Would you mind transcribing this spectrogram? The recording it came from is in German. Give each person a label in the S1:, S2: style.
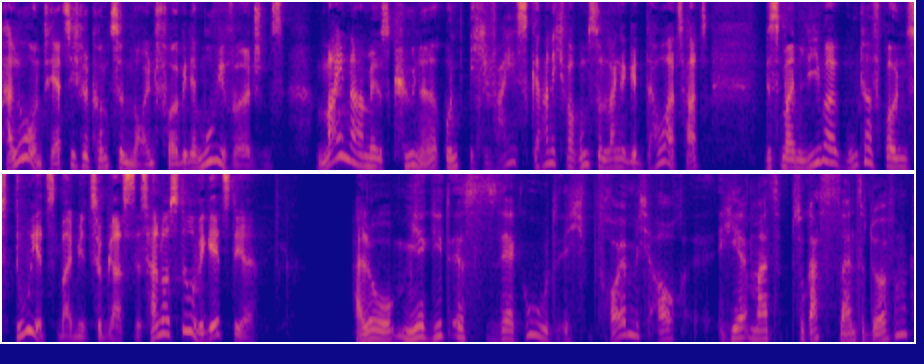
S1: Hallo und herzlich willkommen zur neuen Folge der Movie Virgins. Mein Name ist Kühne und ich weiß gar nicht, warum es so lange gedauert hat, bis mein lieber guter Freund Stu jetzt bei mir zu Gast ist. Hallo Stu, wie geht's dir?
S2: Hallo, mir geht es sehr gut. Ich freue mich auch, hier mal zu Gast sein zu dürfen,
